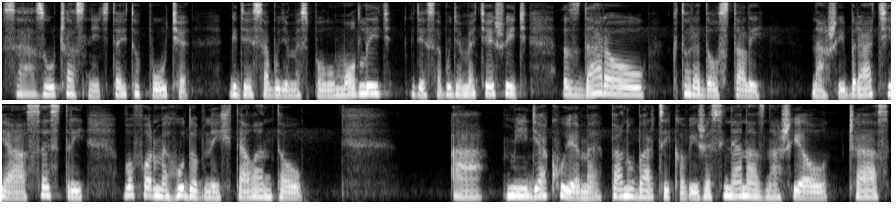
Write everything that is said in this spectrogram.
sa zúčastniť tejto púte, kde sa budeme spolu modliť, kde sa budeme tešiť z darov, ktoré dostali naši bratia a sestry vo forme hudobných talentov. A my ďakujeme pánu Barcikovi, že si na nás našiel čas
